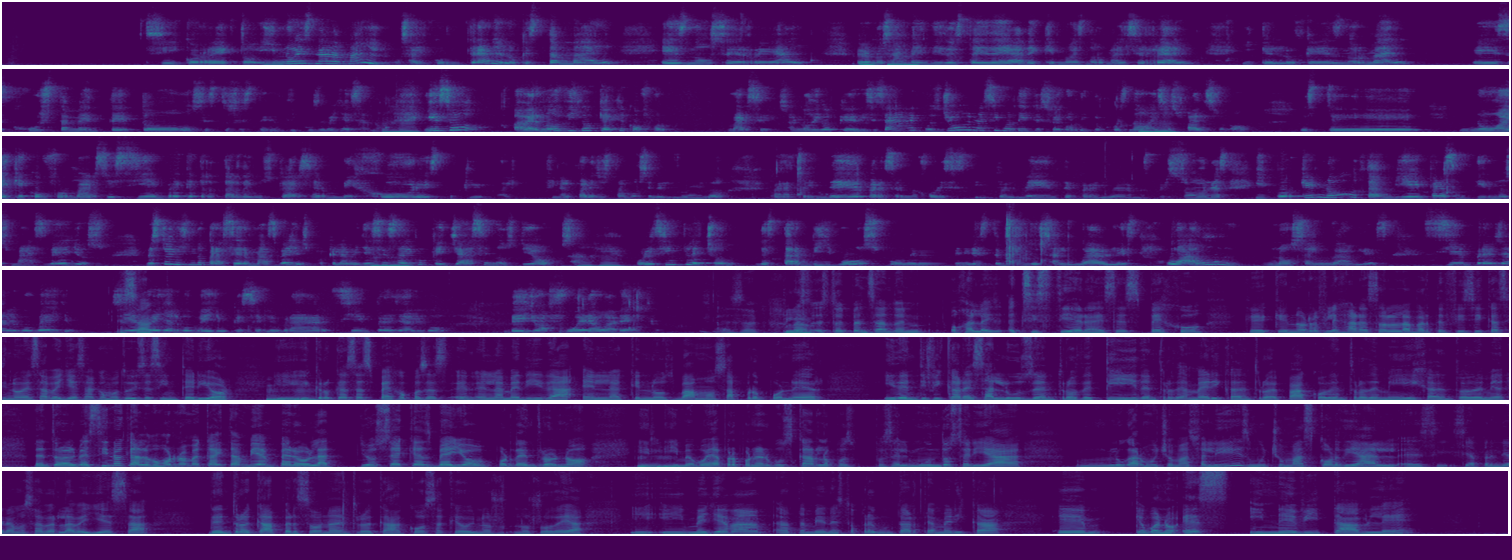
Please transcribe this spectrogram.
Sí, correcto. Y no es nada mal, o sea, al contrario, lo que está mal es no ser real. Pero nos han vendido esta idea de que no es normal ser real y que lo que es normal es justamente todos estos estereotipos de belleza, ¿no? Y eso, a ver, no digo que hay que conformarse, o sea, no digo que dices, ay, pues yo nací gordito y soy gordito, pues no, eso es falso, ¿no? Este, no hay que conformarse, siempre hay que tratar de buscar ser mejores, porque final para eso estamos en el mundo, para aprender, para ser mejores espiritualmente, para ayudar a más personas y, ¿por qué no? También para sentirnos más bellos. No estoy diciendo para ser más bellos, porque la belleza es algo que ya se nos dio, o sea, por el simple hecho de estar vivos o de venir a este mundo saludables o aún no saludables, siempre hay algo bello, siempre hay algo bello que celebrar, siempre hay algo bello afuera o adentro. Exacto. Estoy pensando en, ojalá existiera ese espejo que, que, no reflejara solo la parte física, sino esa belleza, como tú dices, interior. y, creo que ese espejo, pues es en, la medida en la que nos vamos a proponer identificar esa luz dentro de ti, dentro de América, dentro de Paco, dentro de mi hija, dentro de mi, dentro del vecino que a lo mejor no me cae tan bien, pero la, yo sé que es bello por dentro, ¿no? Y, y me voy a proponer buscarlo, pues, pues el mundo sería un lugar mucho más feliz, mucho más cordial, eh, si, aprendiéramos a ver la belleza dentro de cada persona, dentro de cada cosa que hoy nos, rodea. Y, me lleva a, también esto a preguntarte, América, em, que bueno, es inevitable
